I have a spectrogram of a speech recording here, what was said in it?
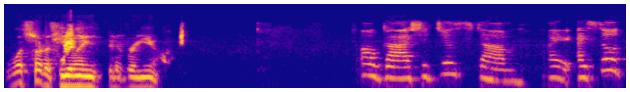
What sort of healing did it bring you? Oh gosh, it just um, I I still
